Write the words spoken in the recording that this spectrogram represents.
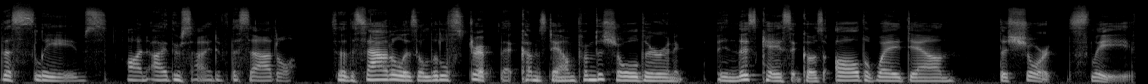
the sleeves on either side of the saddle. So the saddle is a little strip that comes down from the shoulder, and it, in this case, it goes all the way down the short sleeve.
